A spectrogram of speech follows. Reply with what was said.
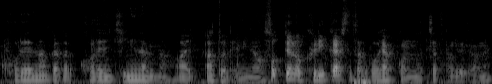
これなんかこれ気になるな、はい、後で見直そうっていうのを繰り返して多分500個になっちゃったんですよね。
